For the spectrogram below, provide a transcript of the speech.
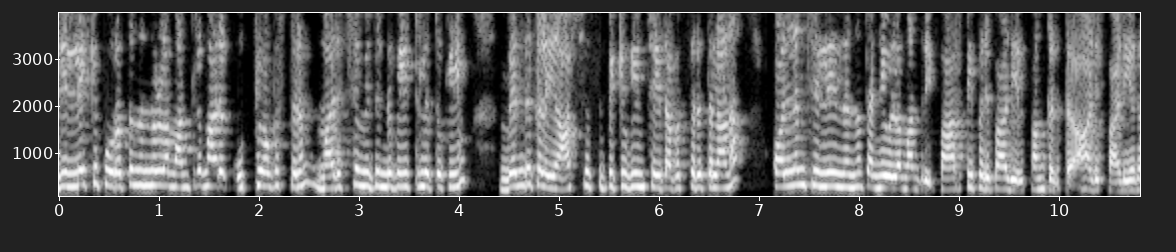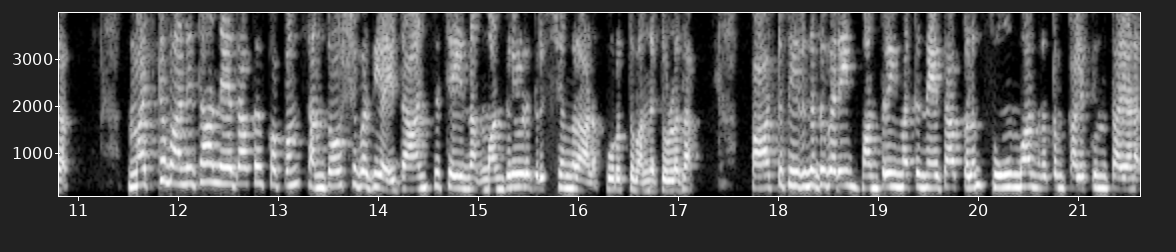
ജില്ലയ്ക്ക് പുറത്തു നിന്നുള്ള മന്ത്രിമാരും ഉദ്യോഗസ്ഥരും മരിച്ച മിഥുന്റെ വീട്ടിലെത്തുകയും ബന്ധുക്കളെ ആശ്വസിപ്പിക്കുകയും ചെയ്ത അവസരത്തിലാണ് കൊല്ലം ജില്ലയിൽ നിന്ന് തന്നെയുള്ള മന്ത്രി പാർട്ടി പരിപാടിയിൽ പങ്കെടുത്ത് ആടിപ്പാടിയത്. മറ്റ് വനിതാ നേതാക്കൾക്കൊപ്പം സന്തോഷവതിയായി ഡാൻസ് ചെയ്യുന്ന മന്ത്രിയുടെ ദൃശ്യങ്ങളാണ് പുറത്തു വന്നിട്ടുള്ളത്. പാട്ട് തീരുന്നതുവരെയും മന്ത്രിയും മറ്റ് നേതാക്കളും സൂമ്പ നൃത്തം കളിക്കുന്നതായാണ്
